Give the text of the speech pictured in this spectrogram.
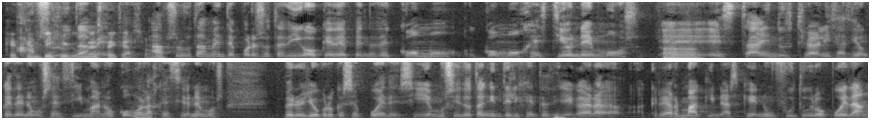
que científico en este caso. Absolutamente, por eso te digo que depende de cómo, cómo gestionemos eh, esta industrialización que tenemos encima, ¿no? cómo la gestionemos. Pero yo creo que se puede. Si hemos sido tan inteligentes de llegar a, crear máquinas que en un futuro puedan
